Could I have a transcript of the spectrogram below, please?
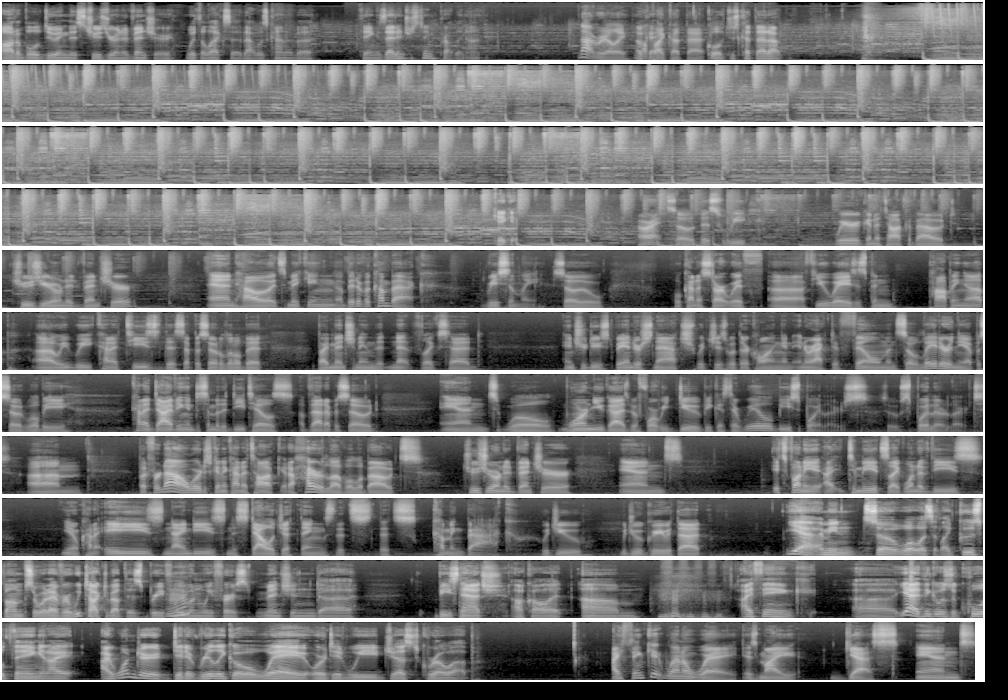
Audible doing this choose your own adventure with Alexa. That was kind of a thing. Is that interesting? Probably not. Not really. Okay. I'll probably cut that. Cool. Just cut that out. All right, so this week we're going to talk about Choose Your Own Adventure and how it's making a bit of a comeback recently. So we'll kind of start with uh, a few ways it's been popping up. Uh, we we kind of teased this episode a little bit by mentioning that Netflix had introduced Bandersnatch, which is what they're calling an interactive film. And so later in the episode, we'll be kind of diving into some of the details of that episode and we'll warn you guys before we do because there will be spoilers. So, spoiler alert. Um, but for now, we're just going to kind of talk at a higher level about choose your own adventure. And it's funny, I, to me, it's like one of these, you know, kind of 80s, 90s nostalgia things that's that's coming back. Would you would you agree with that? Yeah, I mean, so what was it like Goosebumps or whatever? We talked about this briefly Mm-hmm. when we first mentioned uh, Bee Snatch. I'll call it. Um, I think, uh, yeah, I think it was a cool thing, and I I wonder, did it really go away, or did we just grow up? I think it went away, is my guess. And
